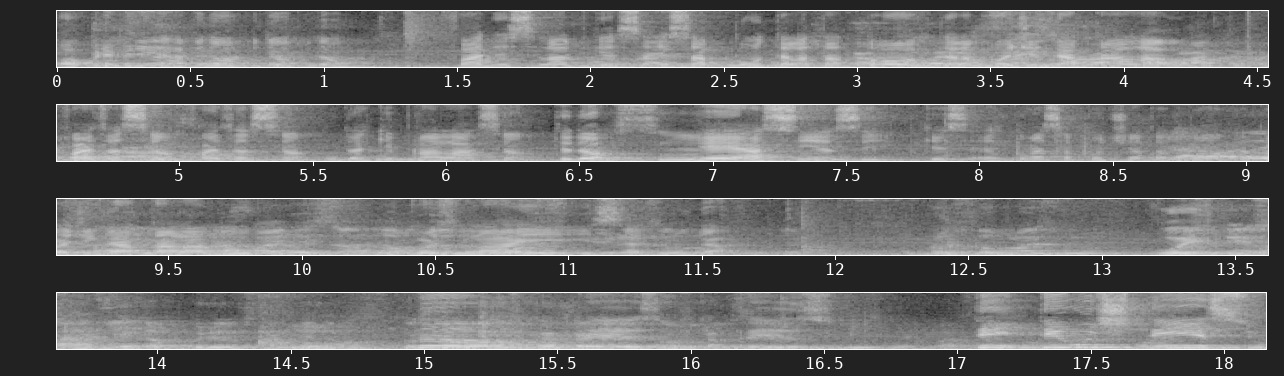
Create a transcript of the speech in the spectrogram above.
Ó, primeiro, rapidão, rapidão, rapidão. Faz desse lado, porque essa, essa ponta ela tá torta, ela pode engatar lá, ó. Faz assim, ó, faz assim, ó. Daqui pra lá, assim, ó. Entendeu? Assim? É, assim, assim. Porque se- como essa pontinha tá torta, pode engatar lá no, no coisa lá e, e sair do lugar. Professor, mas o Oi. extenso não fica preso também não. Não, não fica preso, não fica preso. Tem, tem um extenso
